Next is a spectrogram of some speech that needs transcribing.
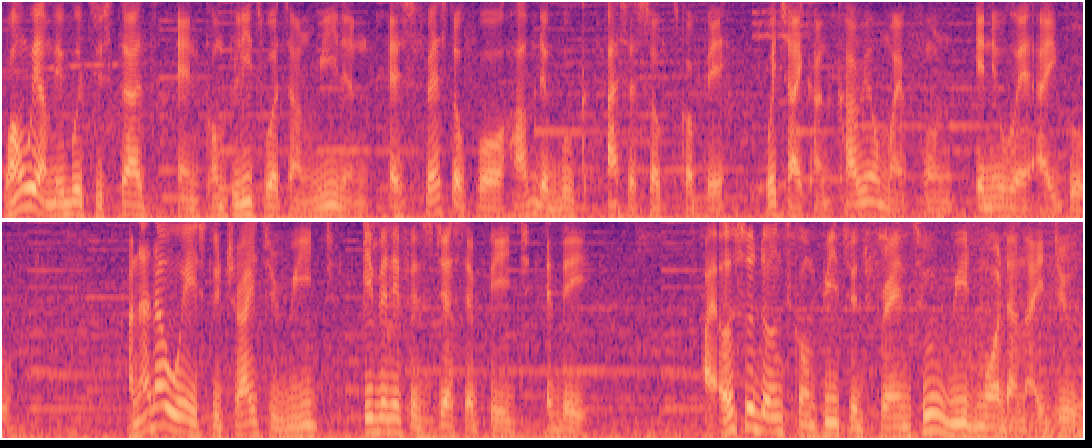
One way I'm able to start and complete what I'm reading is first of all have the book as a soft copy which I can carry on my phone anywhere I go. Another way is to try to read even if it's just a page a day. I also don't compete with friends who read more than I do.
